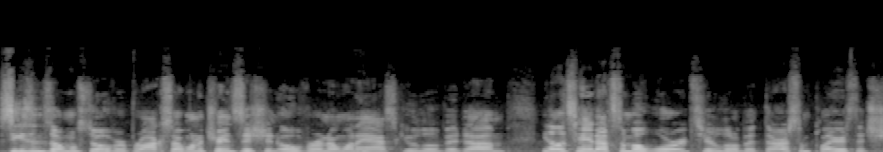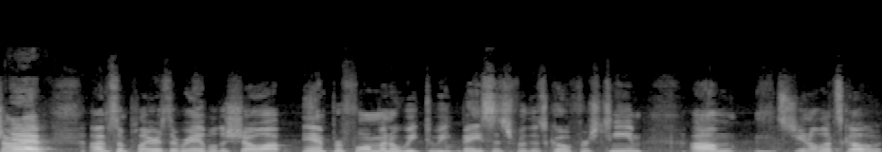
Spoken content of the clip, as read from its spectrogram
season's almost over, Brock. So I want to transition over, and I want to ask you a little bit. Um, you know, let's hand out some awards here a little bit. There are some players that shine, Yeah. um, some players that were able to show up and perform on a week-to-week basis for this Gophers team. Um, so, you know, let's go.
